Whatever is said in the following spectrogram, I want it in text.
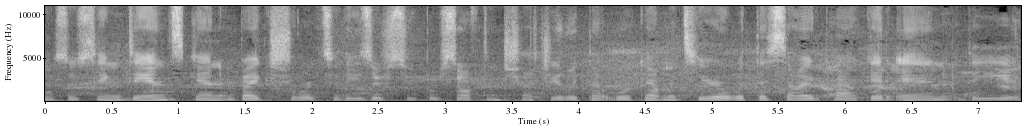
Also seeing Danskin bike shorts. So these are super soft and stretchy, like that workout material with the side pocket and the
